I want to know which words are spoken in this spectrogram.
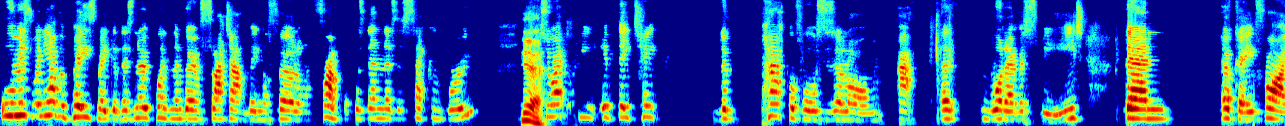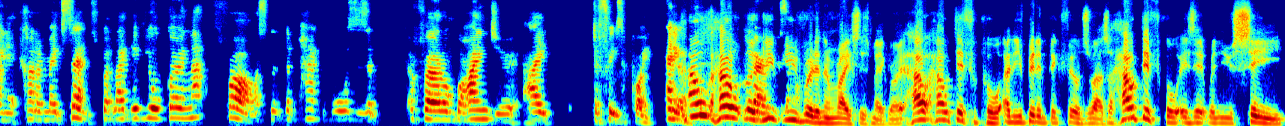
almost when you have a pacemaker, there's no point in them going flat out being a furlong in front because then there's a second group. Yeah. So actually, if they take the pack of horses along at, at whatever speed, then okay, fine, it kind of makes sense. But like if you're going that fast that the pack of horses are a furlong behind you, I defeats the point. Anyway, how how like you, you've ridden in races, Meg, right? How how difficult, and you've been in big fields as well. So how difficult is it when you see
